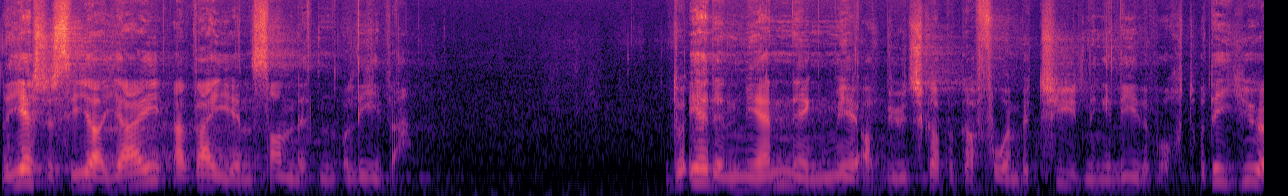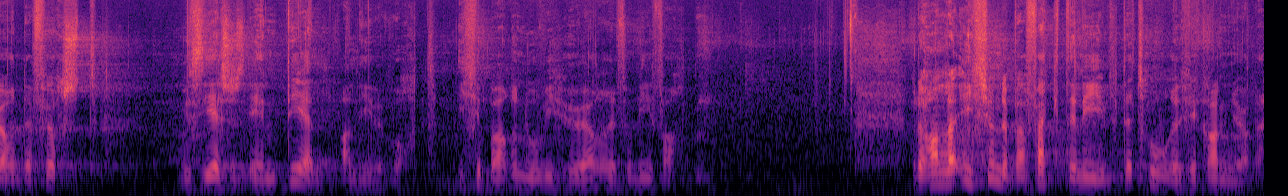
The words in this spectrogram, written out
Når Jesus sier 'Jeg er veien, sannheten og livet', da er det en mening med at budskapet kan få en betydning i livet vårt. Og det gjør det først hvis Jesus er en del av livet vårt, ikke bare noe vi hører i forbifarten. Og Det handler ikke om det perfekte liv, det tror jeg ikke kan gjøre.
